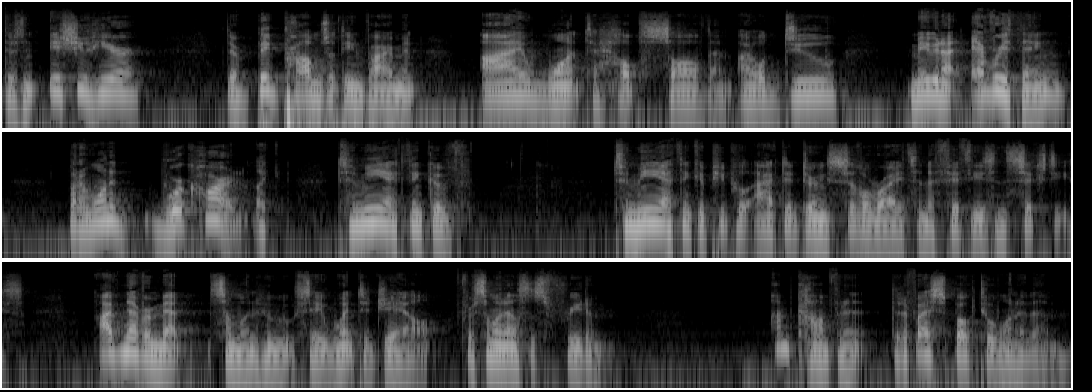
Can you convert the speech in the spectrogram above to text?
there's an issue here, there are big problems with the environment. I want to help solve them. I will do maybe not everything, but I want to work hard. Like to me, I think of to me, I think of people who acted during civil rights in the 50s and 60s. I've never met someone who, say, went to jail for someone else's freedom. I'm confident that if I spoke to one of them,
